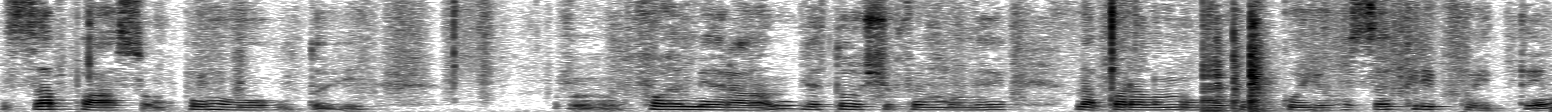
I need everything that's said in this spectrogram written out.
з запасом по молдові фоаміран, для того, щоб ви могли на поролонову губку його закріпити.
